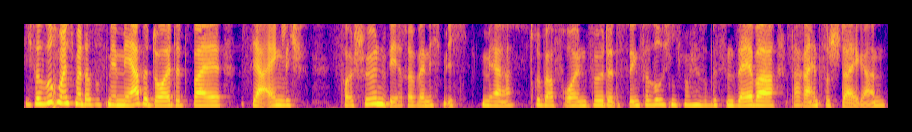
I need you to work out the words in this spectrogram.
Ich versuche manchmal, dass es mir mehr bedeutet, weil es ja eigentlich voll schön wäre, wenn ich mich mehr drüber freuen würde. Deswegen versuche ich mich manchmal so ein bisschen selber da reinzusteigern.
